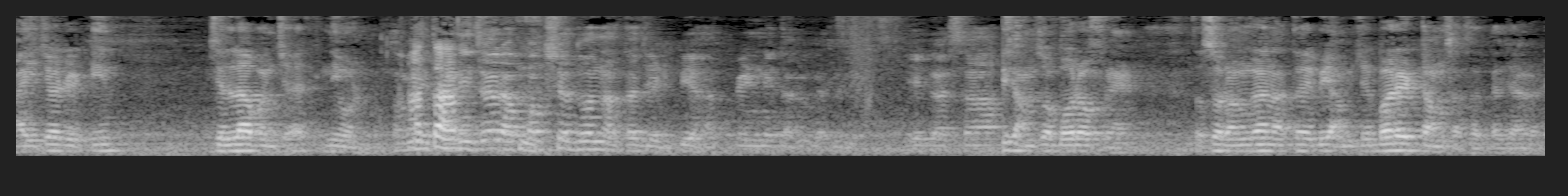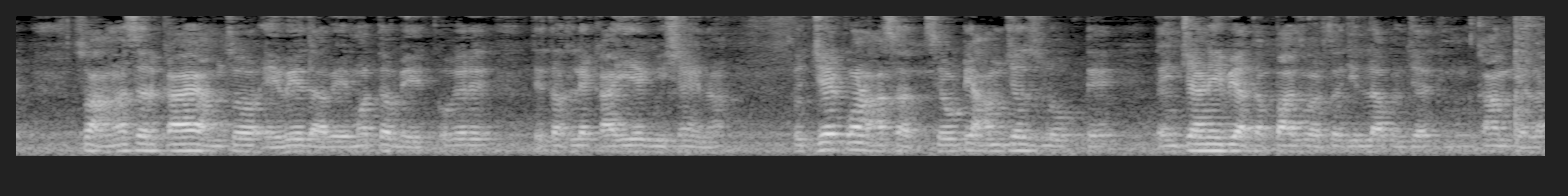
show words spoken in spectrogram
आयच्या डेटीन जिल्हा पंचायत निवडणूक आता- आणि जर अपक्ष दोन आता झेडपी आहात पेडणे तालुक्यातले. एक असा आमचो बरो फ्रेंड. तसो रंगनाथय बी आमचे बरे टर्म्स आसात तेज्या कडेन सो हांगासर काय आमचो हेवे दावे मतभेद वगैरे ते तसले काही एक विशय ना. सो जे कोण आसात शेवटी आमचेच लोक ते. तेंच्यांनी बी आतां पांच वर्सां जिल्हा पंचायत म्हणून काम केलां.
